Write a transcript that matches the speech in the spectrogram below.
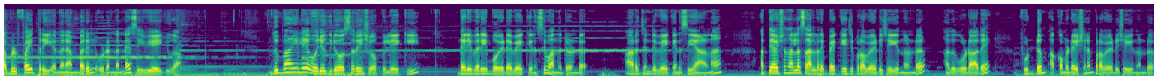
double five three എന്ന നമ്പറിൽ ഉടൻ തന്നെ സി വി അയക്കുക ദുബായിലെ ഒരു ഗ്രോസറി ഷോപ്പിലേക്ക് ഡെലിവറി ബോയുടെ വേക്കൻസി വന്നിട്ടുണ്ട്. അർജന്റ് വേക്കൻസിയാണ്. അത്യാവശ്യം നല്ല സാലറി പാക്കേജ് പ്രൊവൈഡ് ചെയ്യുന്നുണ്ട്. അതുകൂടാതെ ഫുഡും അക്കോമഡേഷനും പ്രൊവൈഡ് ചെയ്യുന്നുണ്ട്.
